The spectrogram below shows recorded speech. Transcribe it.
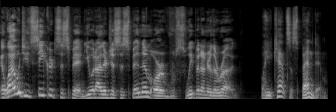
And why would you secret suspend? You would either just suspend him or sweep it under the rug. well, you can't suspend him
